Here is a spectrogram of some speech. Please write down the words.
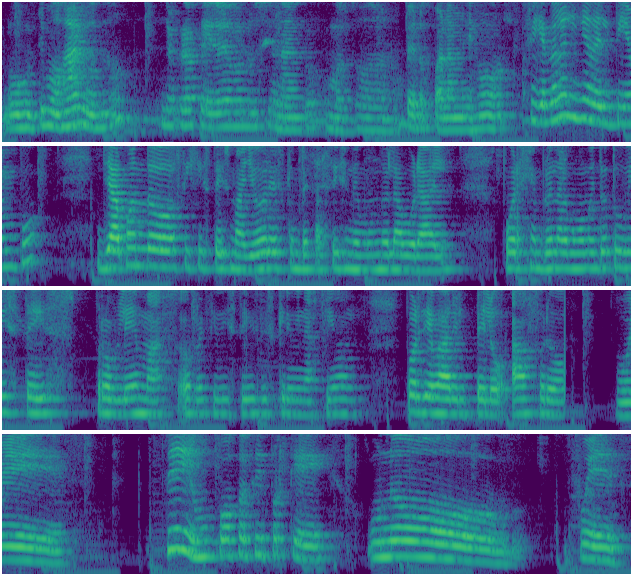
los últimos años, ¿no? Yo creo que ha ido evolucionando como todo, ¿no? Pero para mejor. Siguiendo la línea del tiempo, ya cuando os hicisteis mayores, que empezasteis en el mundo laboral, por ejemplo, en algún momento tuvisteis problemas o recibisteis discriminación por llevar el pelo afro? Pues sí, un poco sí, porque uno, pues,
